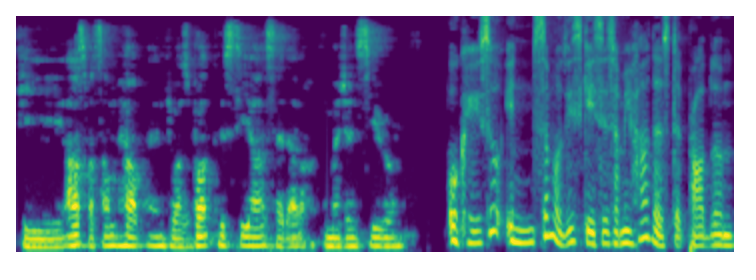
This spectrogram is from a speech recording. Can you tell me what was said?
he asked for some help and he was brought to see us at the emergency room. Okay, so in some of these cases, I mean, how does the problem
